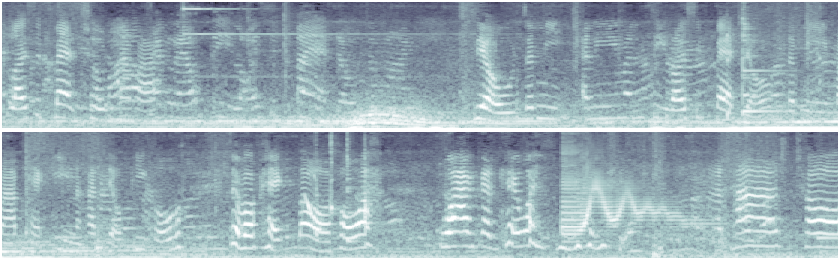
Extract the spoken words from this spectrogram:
ดร้อยสิบแปดชุดนะคะ แล้ว418เดี๋ยวจะมาเดี๋ยวจะมีอันนี้มัน 418 เดี๋ยวจะมีมาแพ็คอีกนะคะ เดี๋ยวพี่เขาจะมาแพ็คต่อเพราะว่าว่างกันแค่วันนี้ ถ้าชอบ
